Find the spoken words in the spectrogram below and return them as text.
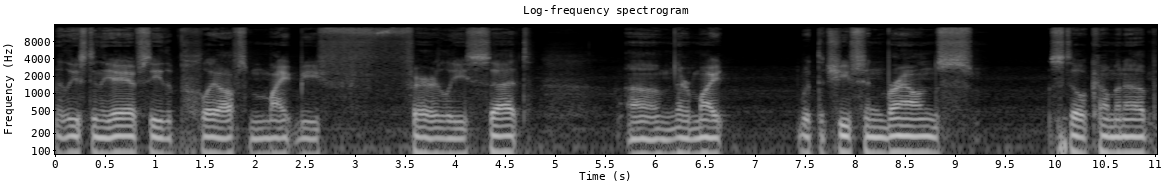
at least in the AFC, the playoffs might be fairly set. Um, there might, with the Chiefs and Browns still coming up,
